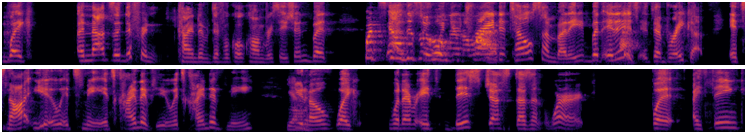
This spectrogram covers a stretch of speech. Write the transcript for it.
right. like, and that's a different kind of difficult conversation, but but still yeah, difficult. So when you're trying to tell somebody, but it is, it's a breakup. It's not you, it's me. It's kind of you, it's kind of me. Yes. You know, like whatever. It this just doesn't work. But I think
